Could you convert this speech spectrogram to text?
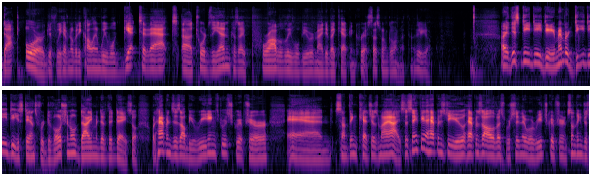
dot org. If we have nobody calling, we will get to that uh, towards the end because I probably will be reminded by Captain Chris. That's what I'm going with. There you go. All right, this DDD, remember DDD stands for Devotional Diamond of the Day. So what happens is I'll be reading through scripture and something catches my eye. It's the same thing that happens to you, happens to all of us. We're sitting there, we'll read scripture and something just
